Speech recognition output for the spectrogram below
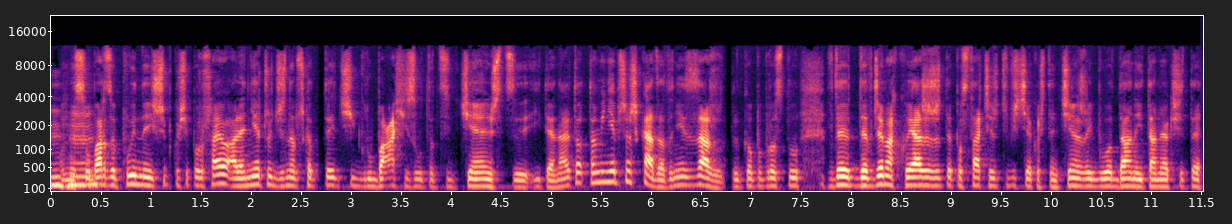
One mm -hmm. są bardzo płynne i szybko się poruszają, ale nie czuć, że na przykład te, ci grubasi są tacy ciężcy i ten, ale to, to mi nie przeszkadza, to nie jest zarzut, tylko po prostu w Dev Jamach kojarzę, że te postacie rzeczywiście jakoś ten ciężej było dany i tam jak się te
